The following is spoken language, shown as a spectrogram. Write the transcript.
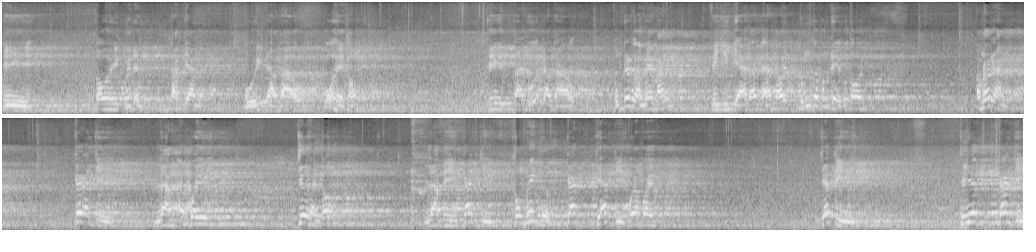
Thì tôi quyết định tham gia một buổi đào tạo của hệ thống. Thì tại buổi đào tạo cũng rất là may mắn vì diễn giả đã đã nói đúng cái vấn đề của tôi. Ông nói rằng các anh chị làm em quay chưa thành công là vì các anh chị không biết được các giá trị của em quay. Giá trị, thứ nhất, các anh chị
